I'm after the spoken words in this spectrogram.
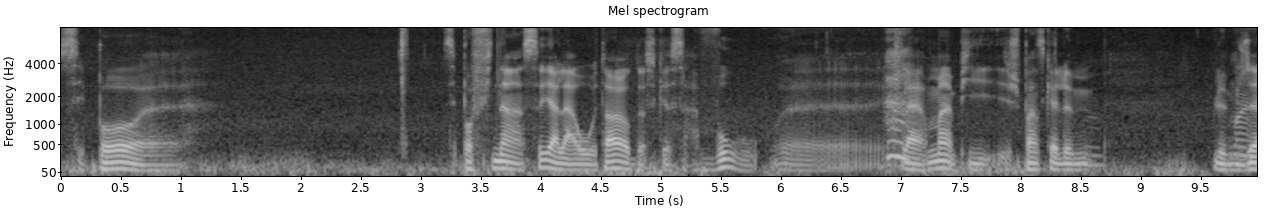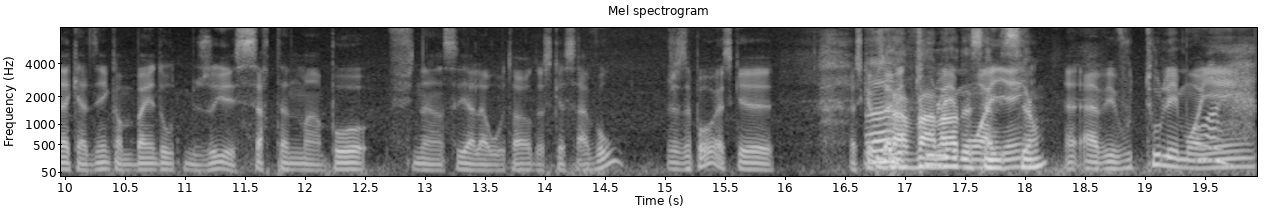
C'est pas. euh, c'est pas financé à la hauteur de ce que ça vaut, euh, clairement. Puis je pense que le, le musée Ouais. acadien, comme bien d'autres musées, est certainement pas financé à la hauteur de ce que ça vaut. Je sais pas, est-ce que, est-ce que vous Ah. avez tous les moyens? euh, Avez-vous tous les moyens?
